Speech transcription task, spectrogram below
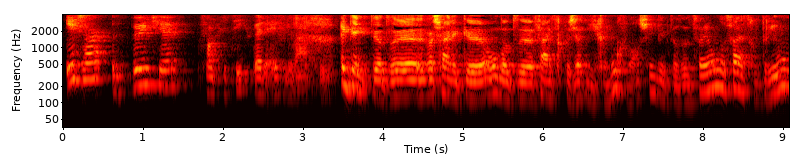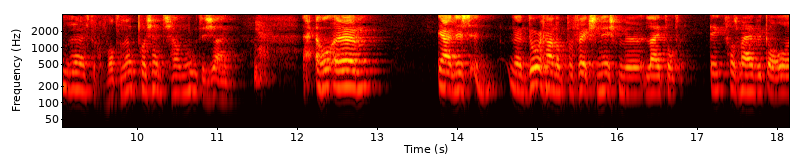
is er een puntje van kritiek bij de evaluatie. Ik denk dat eh, waarschijnlijk eh 150% niet genoeg was. Ik denk dat het 250 of 350 of wat dan ook procent zou moeten zijn. Ja. Nou, El, ehm, ja, dus eh, nou, doorgaan op perfectionisme leidt tot. Ik, volgens mij heb ik al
